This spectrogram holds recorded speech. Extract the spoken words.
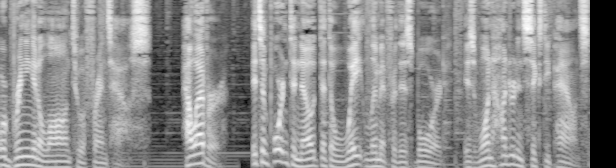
or bringing it along to a friend's house. However, it's important to note that the weight limit for this board is 160 pounds,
